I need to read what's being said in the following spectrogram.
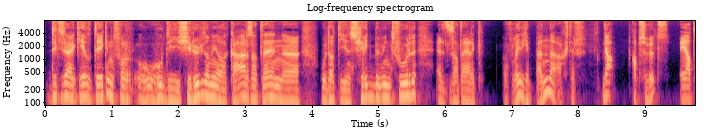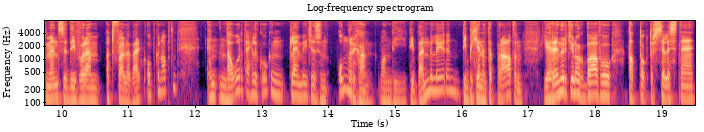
Dit is eigenlijk heel tekenend voor hoe, hoe die chirurg dan in elkaar zat hè, en eh, hoe dat hij een schrikbewind voerde. Er zat eigenlijk een volledige bende achter. Ja, absoluut. Hij had mensen die voor hem het vuile werk opknapten. En dat wordt eigenlijk ook een klein beetje zijn ondergang. Want die, die bendeleden, die beginnen te praten. Je herinnert je nog, Bavo, dat dokter Celestin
